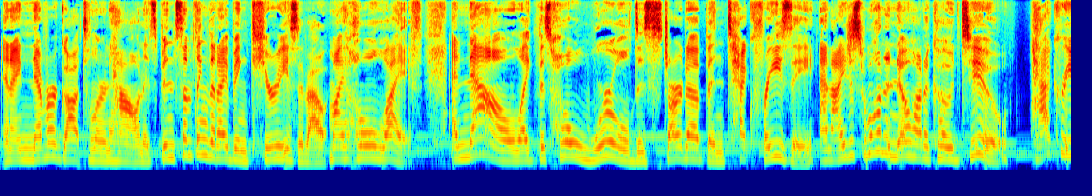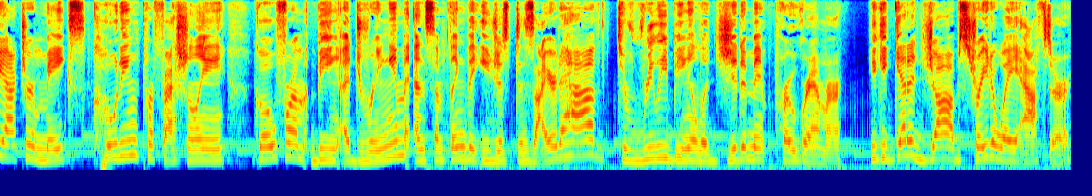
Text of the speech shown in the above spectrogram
and I never got to learn how. And it's been something that I've been curious about my whole life. And now, like, this whole world is startup and tech crazy, and I just want to know how to code too. Hack Reactor makes coding professionally go from being a dream and something that you just desire to have to really being a legitimate programmer. You could get a job straight away after.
